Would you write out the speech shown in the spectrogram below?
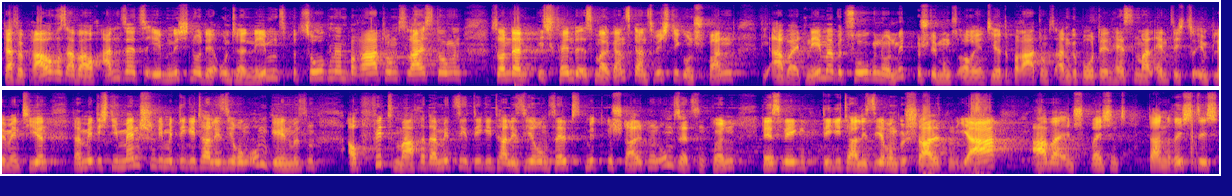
Dafür braucht es aber auch Ansätze eben nicht nur der unternehmensbezogenen Beratungsleistungen, sondern ich fände es mal ganz, ganz wichtig und spannend, die arbeitnehmerbezogene und mitbestimmungsorientierte Beratungsangebote in Hessen mal endlich zu implementieren, damit ich die Menschen, die mit Digitalisierung umgehen müssen, auch fit mache, damit sie Digitalisierung selbst mitgestalten und umsetzen können. Deswegen Digitalisierung gestalten gestalten, ja, aber entsprechend dann richtig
